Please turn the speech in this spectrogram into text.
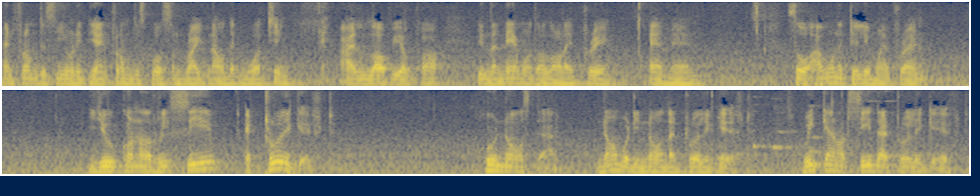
and from this unity and from this person right now that watching. I love you pa in the name of the lord i pray. Amen. So i want to tell you my friend you're gonna receive a truly gift who knows that? Nobody knows that truly gift. We cannot see that truly gift.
